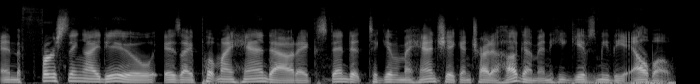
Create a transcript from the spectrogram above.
And the first thing I do is I put my hand out, I extend it to give him a handshake and try to hug him. And he gives me the elbow.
